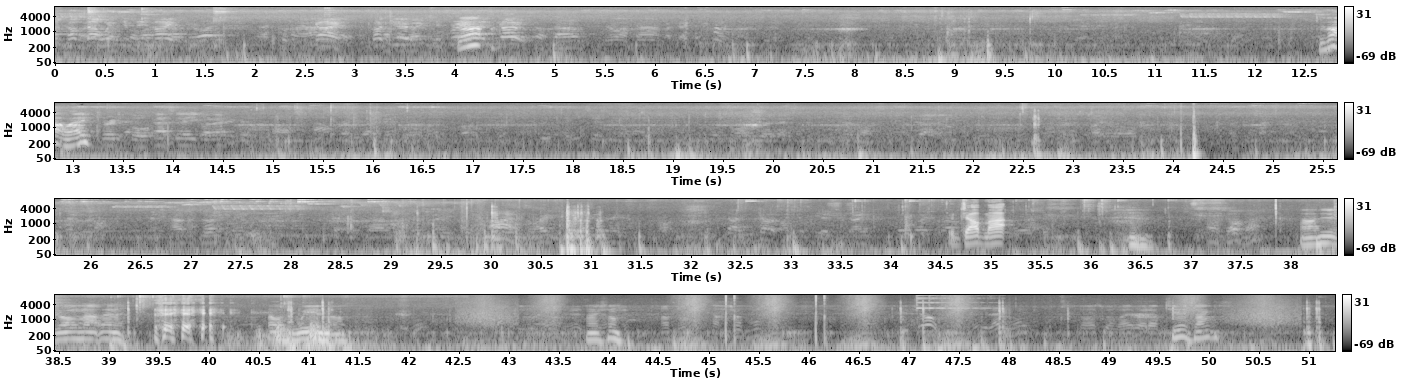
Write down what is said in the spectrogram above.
Climbing line comes down with you, please, mate. Okay, got you. You're free, Yeah. let's go. Go that way. That's it, you got it. Good job, Matt. Oh, I did it wrong that then. That was weird, man. Nice one. Cheers, thanks.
